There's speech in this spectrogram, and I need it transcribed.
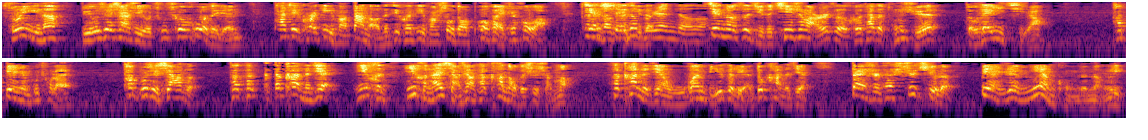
所以呢，比如说像是有出车祸的人，他这块地方大脑的这块地方受到破坏之后啊，见到自己的见到自己的亲生儿子和他的同学走在一起啊，他辨认不出来，他不是瞎子，他他他看得见，你很你很难想象他看到的是什么，他看得见五官鼻子脸都看得见。但是他失去了辨认面孔的能力。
